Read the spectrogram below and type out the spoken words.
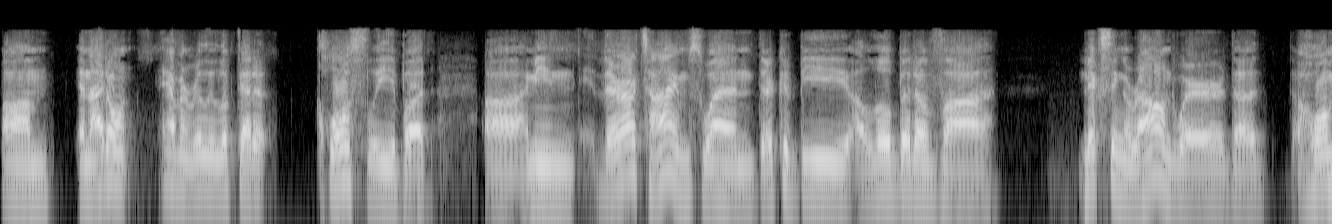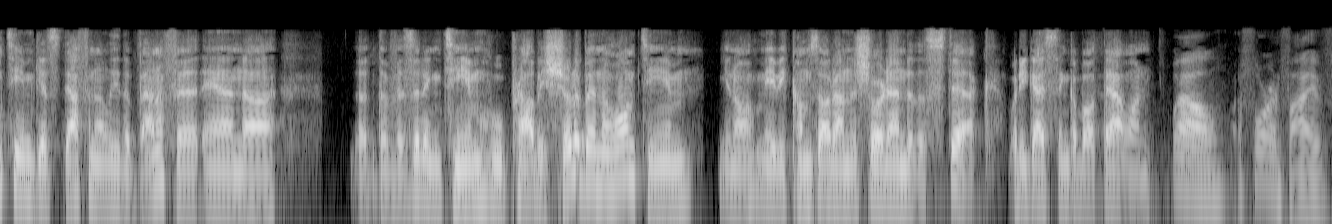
Um, and I don't haven't really looked at it closely, but uh, I mean, there are times when there could be a little bit of uh, mixing around where the the home team gets definitely the benefit, and uh, the the visiting team, who probably should have been the home team, you know, maybe comes out on the short end of the stick. What do you guys think about that one? Well, a four and five.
